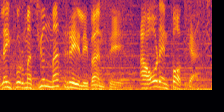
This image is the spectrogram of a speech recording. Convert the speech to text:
La información más relevante, ahora en podcast.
